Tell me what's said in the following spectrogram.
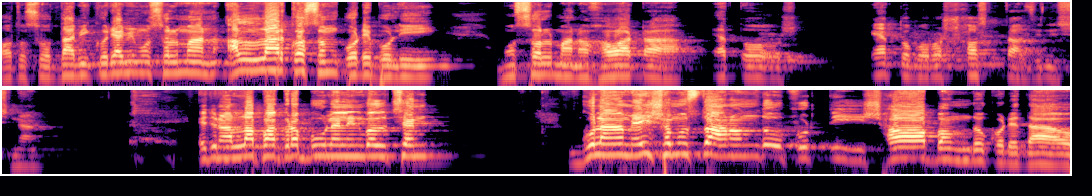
অথচ দাবি করি আমি মুসলমান, আল্লাহর কসম করে বলি, মুসলমান হওয়াটা এত এত বড় সস্তা জিনিস না। এই জন্য আল্লাহ পাক রব্বুল আলামিন বলছেন, গোলাম, এই সমস্ত আনন্দ ফুর্তি সব বন্ধ করে দাও।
